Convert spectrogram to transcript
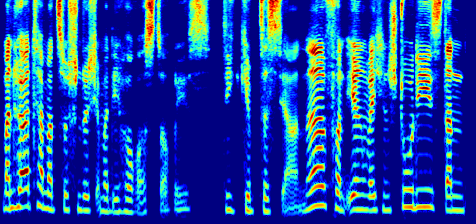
man hört ja mal zwischendurch immer die Horrorstories. Die gibt es ja, ne? Von irgendwelchen Studis, dann,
